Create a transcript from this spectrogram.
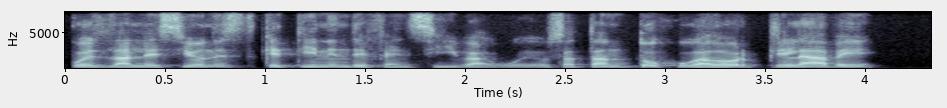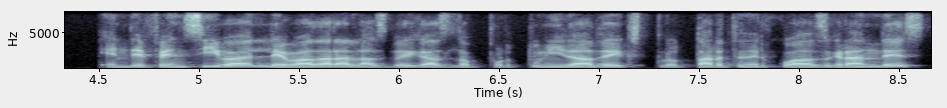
pues las lesiones que tienen defensiva, güey. O sea, tanto jugador clave en defensiva le va a dar a Las Vegas la oportunidad de explotar, tener jugadas grandes.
